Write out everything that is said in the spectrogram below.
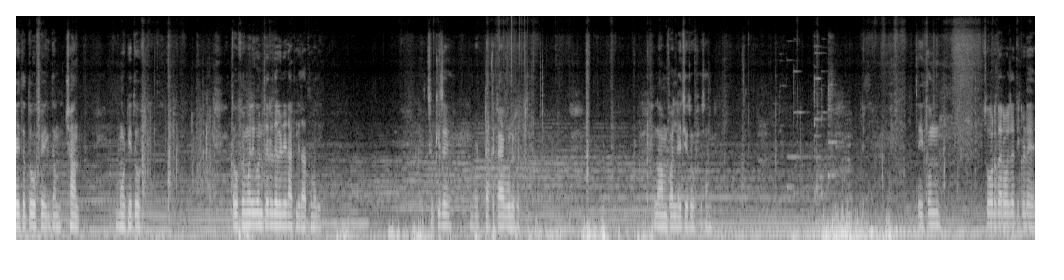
इथं तोफ आहे एकदम छान मोठी तोफ. तोफेमध्ये कोणतरी दगडी टाकलीत आतमध्ये. चुकीचं आहे बट आता काय बोलू शकतो. लांब पल्ल्याची तोफे चांगली तर इथून चोर दरवाजा तिकडे आहे.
